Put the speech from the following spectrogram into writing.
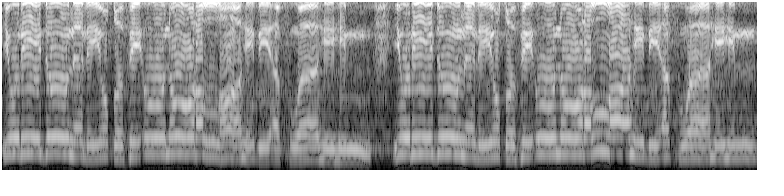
يريدون ليطفئوا نور الله بأفواههم. يريدون ليطفئوا نور الله بأفواههم.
